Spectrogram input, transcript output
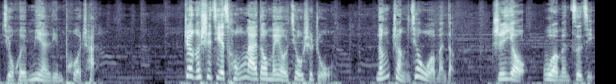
就会面临破产。这个世界从来都没有救世主，能拯救我们的只有我们自己。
